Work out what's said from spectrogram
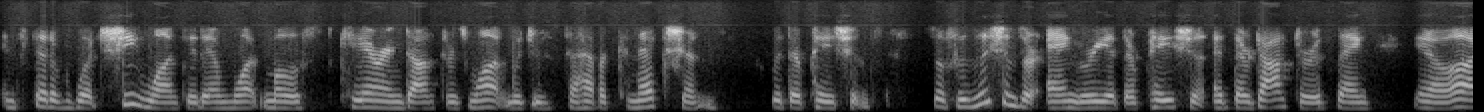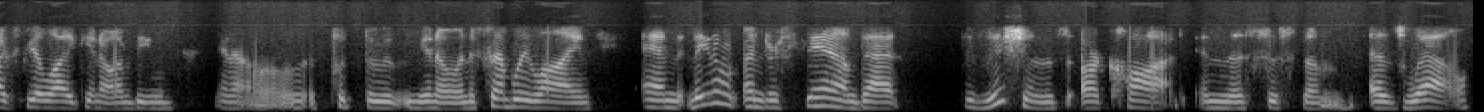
instead of what she wanted and what most caring doctors want, which is to have a connection with their patients. So physicians are angry at their patient, at their doctors saying, you know, oh, I feel like, you know, I'm being, you know, put through, you know, an assembly line. And they don't understand that physicians are caught in this system as well.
